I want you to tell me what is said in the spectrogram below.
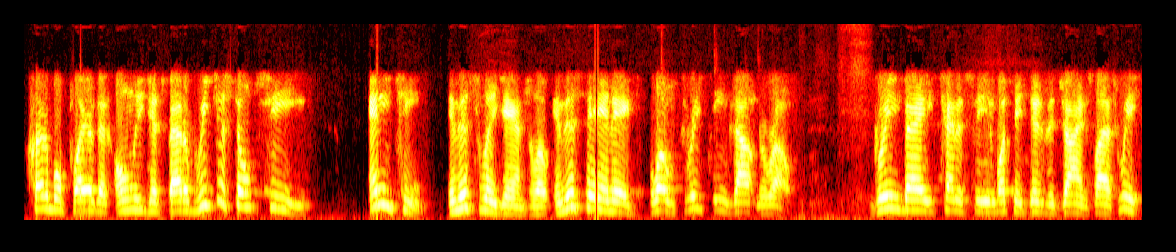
incredible player that only gets better. We just don't see any team in this league, Angelo, in this day and age, blow three teams out in a row. Green Bay, Tennessee, and what they did to the Giants last week.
